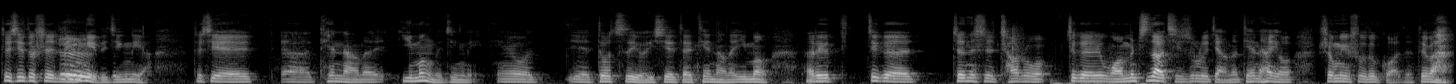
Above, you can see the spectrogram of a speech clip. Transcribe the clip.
这些都是灵里的经历啊，这些。呃，天堂的异梦的经历，因为我也多次有一些在天堂的异梦，它这个这个真的是超出我这个我们知道启示录讲的天堂有生命树的果子，对吧？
